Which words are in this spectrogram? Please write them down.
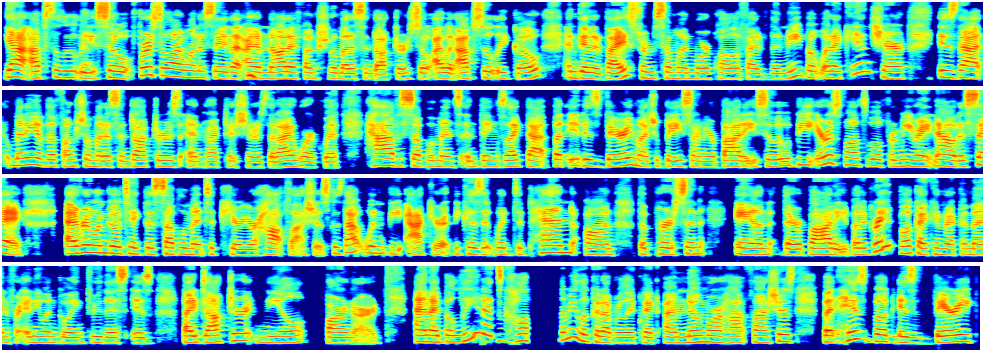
Yeah, Yeah. absolutely. So, first of all, I want to say that I hmm. am not a functional medicine doctor. So, I would absolutely go and get advice from someone more qualified than me. But what I can share is that many of the functional medicine doctors and practitioners that I work with have supplements and things like that. But it is very much based on your body. So, it would be irresponsible for me right now to say, everyone go take this supplement to cure your hot flashes, because that wouldn't be accurate because it would depend on the person and their body. But a great book I can recommend for anyone going through this is by Dr. Neal Barnard. And I believe it's Mhm. called let me look it up really quick. Um, No More Hot Flashes. But his book is Mhm. very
